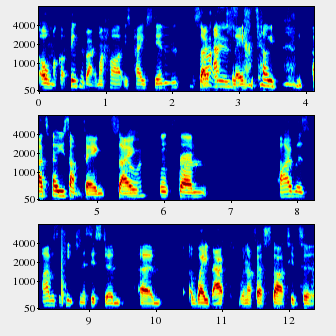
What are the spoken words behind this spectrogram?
Oh my god! Thinking about it, my heart is pacing. So that actually, is... I'll tell you, I'll tell you something. So it's um, I was I was a teaching assistant um way back when I first started to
